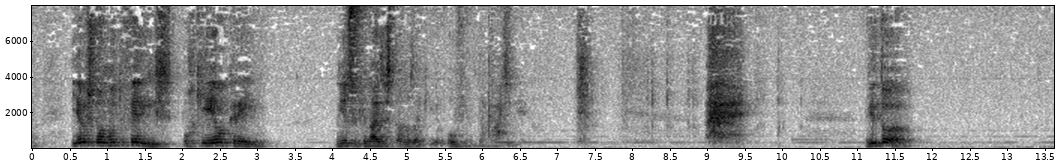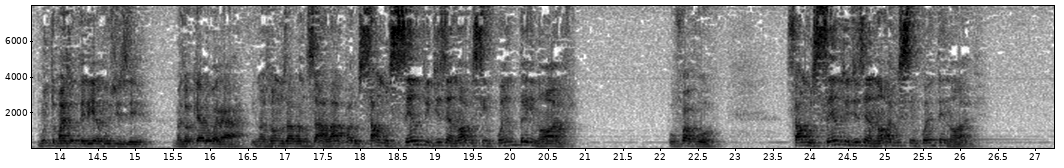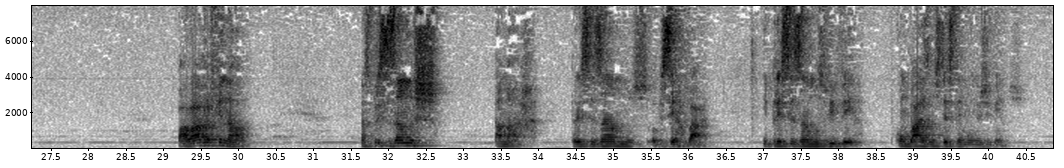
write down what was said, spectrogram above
E eu estou muito feliz, porque eu creio nisso que nós estamos aqui ouvindo da parte dele. Vitor, muito mais eu teria a vos dizer, mas eu quero orar e nós vamos avançar lá para o Salmo 119, 59. Por favor. Salmo 119, 59. Palavra final. Nós precisamos amar, precisamos observar e precisamos viver com base nos testemunhos divinos,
